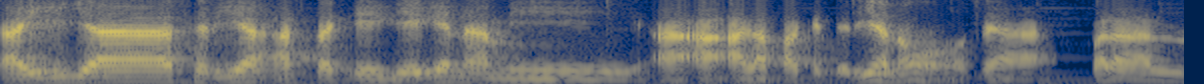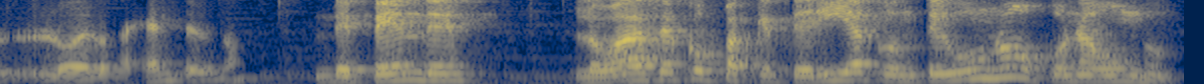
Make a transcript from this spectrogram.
ahí ya sería hasta que lleguen a mi a, la paquetería, ¿no? O sea, para lo de los agentes, ¿no? Depende. ¿Lo vas a hacer con paquetería con T1 o con A1?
